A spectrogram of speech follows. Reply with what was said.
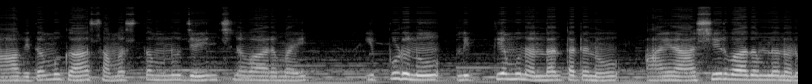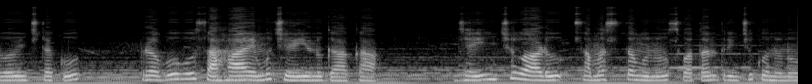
ఆ విధముగా సమస్తమును జయించిన వారమై ఇప్పుడును నిత్యము నందంతటను ఆయన ఆశీర్వాదములను అనుభవించుటకు ప్రభువు సహాయము చేయునుగాక. జయించువాడు సమస్తమును స్వతంత్రించుకొనును.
